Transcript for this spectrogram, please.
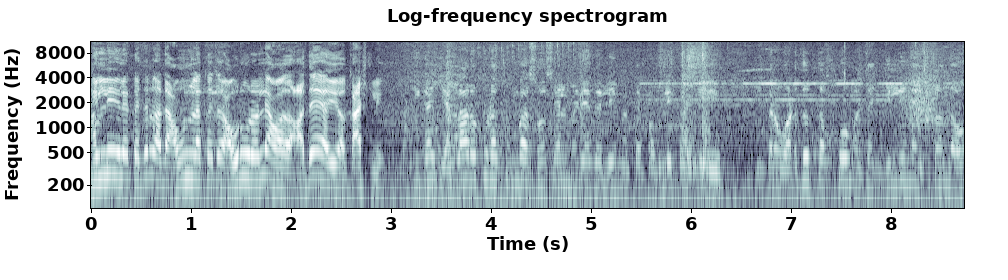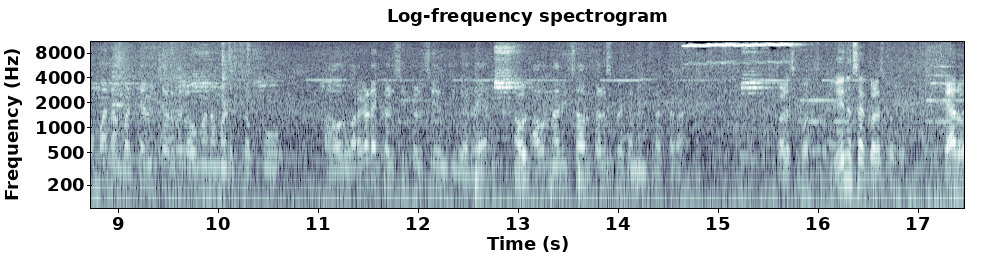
ಗಿಲ್ಲಿ ಲೆಕ್ಕಾಚಾರ ಅದು ಅವ್ನ ಲೆಕ್ಕಾಚಾರ ಅವ್ರ ಊರಲ್ಲಿ ಅದೇ ಕಾಸ್ಟ್ಲಿ ಈಗ ಎಲ್ಲರೂ ಕೂಡ ತುಂಬ ಸೋಷಿಯಲ್ ಮೀಡಿಯಾದಲ್ಲಿ ಮತ್ತು ಪಬ್ಲಿಕ್ ಆಗಿ ಈ ಥರ ಹೊಡೆದು ತಪ್ಪು ಮತ್ತು ಗಿಲ್ಲಿನ ಇಷ್ಟೊಂದು ಅವಮಾನ ಬಟ್ಟೆ ವಿಚಾರದಲ್ಲಿ ಅವಮಾನ ಮಾಡಿದ ತಪ್ಪು ಅವ್ರು ಹೊರಗಡೆ ಕಳಿಸಿ ಕಳಿಸಿ ಅಂತಿದ್ದಾರೆ. ಅವ್ರನ್ನ ರಿಸ ಅವ್ರು ಕಳಿಸ್ಬೇಕು ನಿಮ್ಮ ಪ್ರಕಾರ. ಕಳಿಸ್ಬಾರ್ದು ಏನು ಸರ್ ಕಳಿಸ್ಬೇಕು? ಯಾರು?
